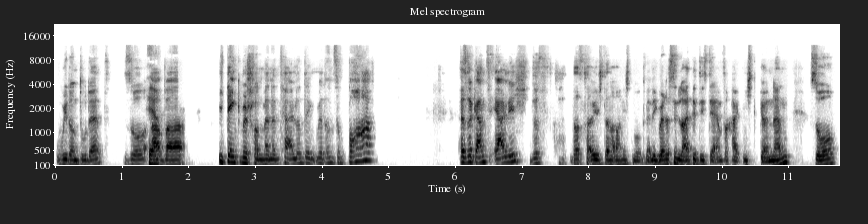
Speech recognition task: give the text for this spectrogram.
we don't do that. So, ja. aber ich denke mir schon meinen Teil und denke mir dann so, boah, also ganz ehrlich, das, das habe ich dann auch nicht notwendig, weil das sind Leute, die es dir einfach halt nicht gönnen. So,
